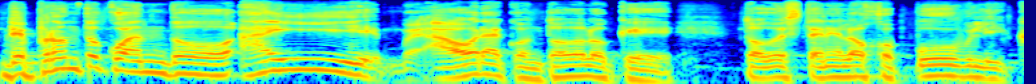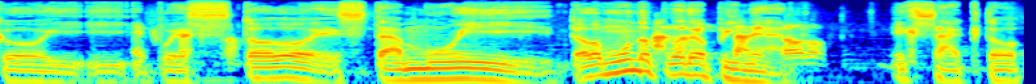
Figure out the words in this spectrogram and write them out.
de pronto cuando hay, ahora con todo lo que, todo está en el ojo público y, pues todo está muy, todo mundo puede opinar. Exacto.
